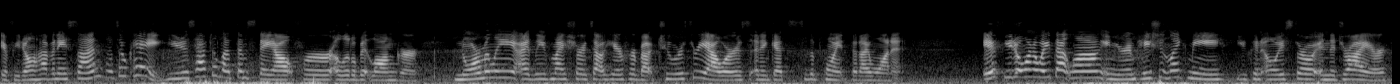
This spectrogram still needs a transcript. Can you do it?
If you don't have any sun, that's okay. You just have to let them stay out for a little bit longer. Normally, I leave my shirts out here for about two or three hours and it gets to the point that I want it. If you don't want to wait that long and you're impatient like me, you can always throw it in the dryer,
